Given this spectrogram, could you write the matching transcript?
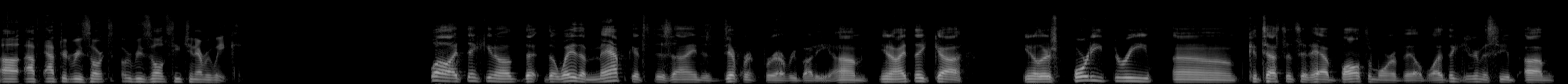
uh, after the results results each and every week? Well, I think you know the the way the map gets designed is different for everybody. Um, you know, I think you know, there's 43 um, contestants that have Baltimore available. I think you're going to see um,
